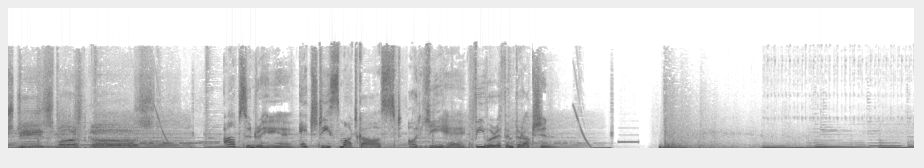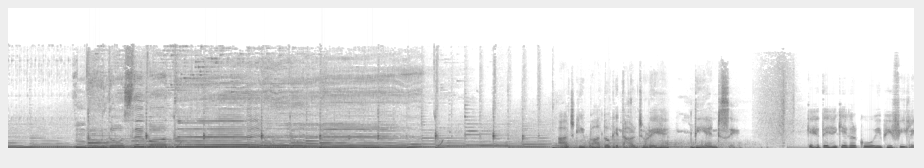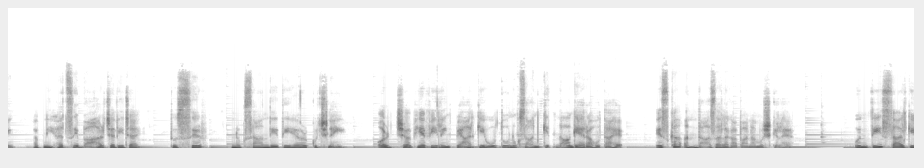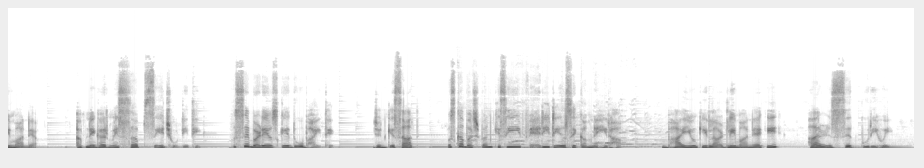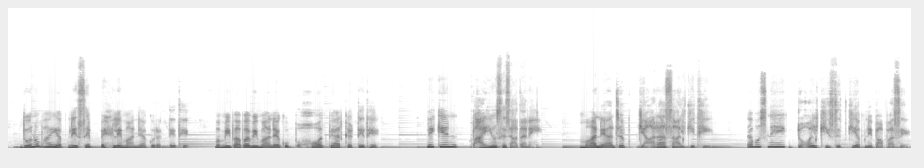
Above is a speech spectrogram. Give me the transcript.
HD Smartcast. आप सुन रहे हैं एच डी स्मार्ट कास्ट और ये है फीवर एफ़ प्रोडक्शन बूंदों से बातें आज की बातों के तार जुड़े हैं दी एंड से कहते हैं कि अगर कोई भी फीलिंग अपनी हद से बाहर चली जाए तो सिर्फ़ नुकसान देती है और कुछ नहीं। और जब ये फीलिंग प्यार की हो तो नुकसान कितना गहरा होता है। इसका अंदाज़ा लगा पाना मुश्किल है। उनतीस साल की मान्या अपने घर में सबसे छोटी थी। उससे बड़े उसके दो भाई थे, जिनके साथ उसका बचपन किसी फेरी टेल से कम नहीं रहा। भाइयों की लाडली मान्या की हर जिद पूरी हुई। दोनों भाई अपने से पहले मान्या को रखते थे। मम्मी पापा भी मान्या को बहुत प्यार करते थे, लेकिन भाइयों से ज़्यादा नहीं। मान्या जब 11 साल की थी, तब उसने एक डॉल की जिद की अपने पापा से।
